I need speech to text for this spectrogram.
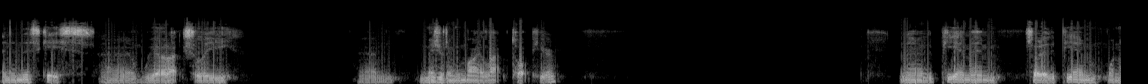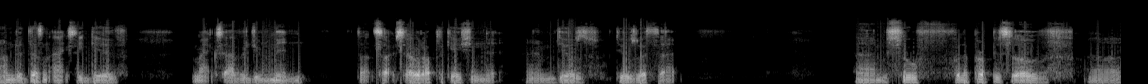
and in this case uh, we are actually um, measuring my laptop here. Now the PMM, sorry, the PM100 doesn't actually give max, average, and min. That's actually our application that um, deals deals with that. Um, so for the purpose of uh,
